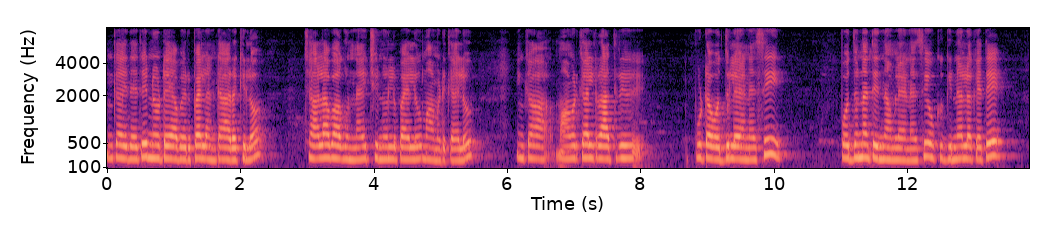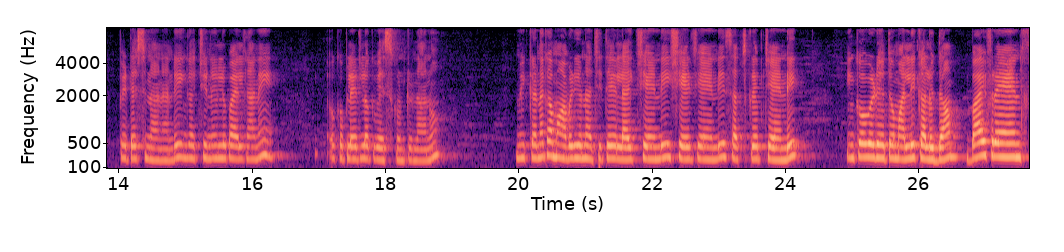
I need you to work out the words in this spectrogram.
ఇంకా ఇదైతే నూట యాభై రూపాయలంట అరకిలో చాలా బాగున్నాయి చిన్నుల్లిపాయలు మామిడికాయలు. ఇంకా మామిడికాయలు రాత్రి పూట వద్దులే అనేసి పొద్దున్న తిందాంలే అనేసి ఒక గిన్నెలోకి అయితే పెట్టేస్తున్నానండి. ఇంకా చిన్నుల్లిపాయలు కానీ ఒక ప్లేట్లోకి వేసుకుంటున్నాను. మీకు కనుక మా వీడియో నచ్చితే లైక్ చేయండి షేర్ చేయండి సబ్స్క్రైబ్ చేయండి. ఇంకో వీడియోతో మళ్ళీ కలుద్దాం. Bye friends!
